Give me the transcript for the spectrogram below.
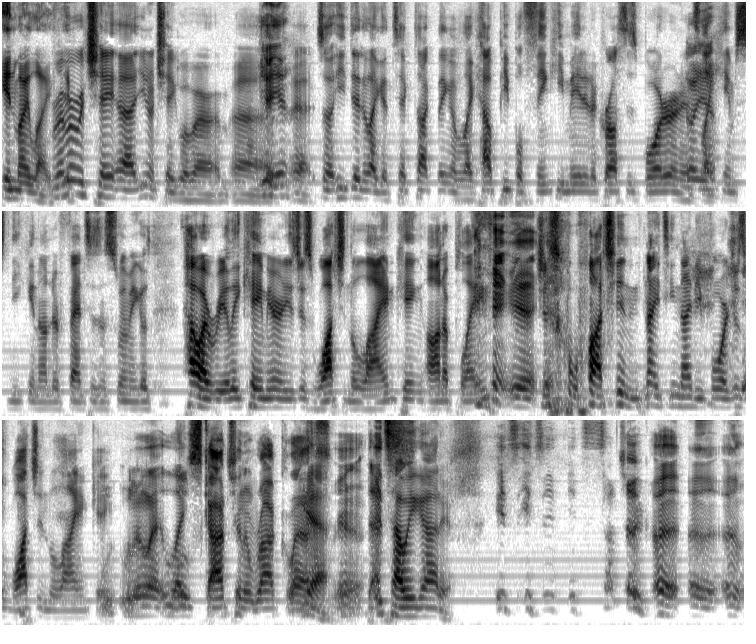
in my life. Remember with che, uh, you know Che Guevara? Uh, Yeah, yeah. So he did like a TikTok thing of like how people think he made it across his border, and Oh, it's yeah. like him sneaking under fences and swimming. He goes, "How I really came here," and he's just watching The Lion King on a plane, yeah. just watching 1994, just watching The Lion King. with a like, little Like- scotch and a rock glass. Yeah, Yeah, That's It's- how he got here. It's it's it's such a, a, a, a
